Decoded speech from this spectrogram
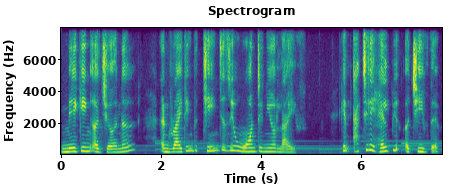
Making a journal and writing the changes you want in your life can actually help you achieve them.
